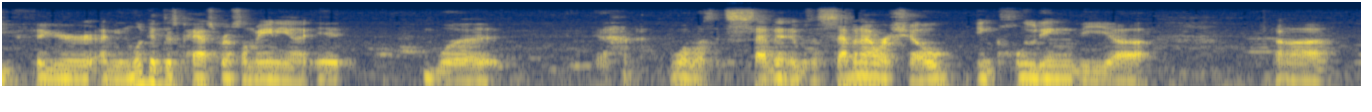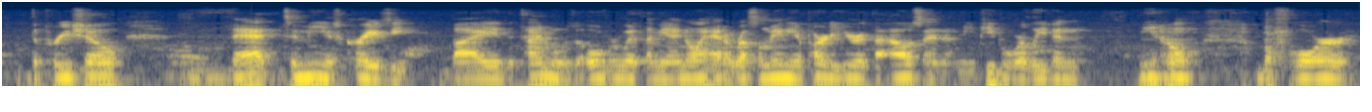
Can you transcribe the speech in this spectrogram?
you figure, I mean, look at this past WrestleMania. It was what was it? Seven. It was a seven-hour show, including the uh, uh, the pre-show. That to me is crazy by the time it was over with, I mean, I know I had a WrestleMania party here at the house, and I mean, people were leaving, you know, before,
